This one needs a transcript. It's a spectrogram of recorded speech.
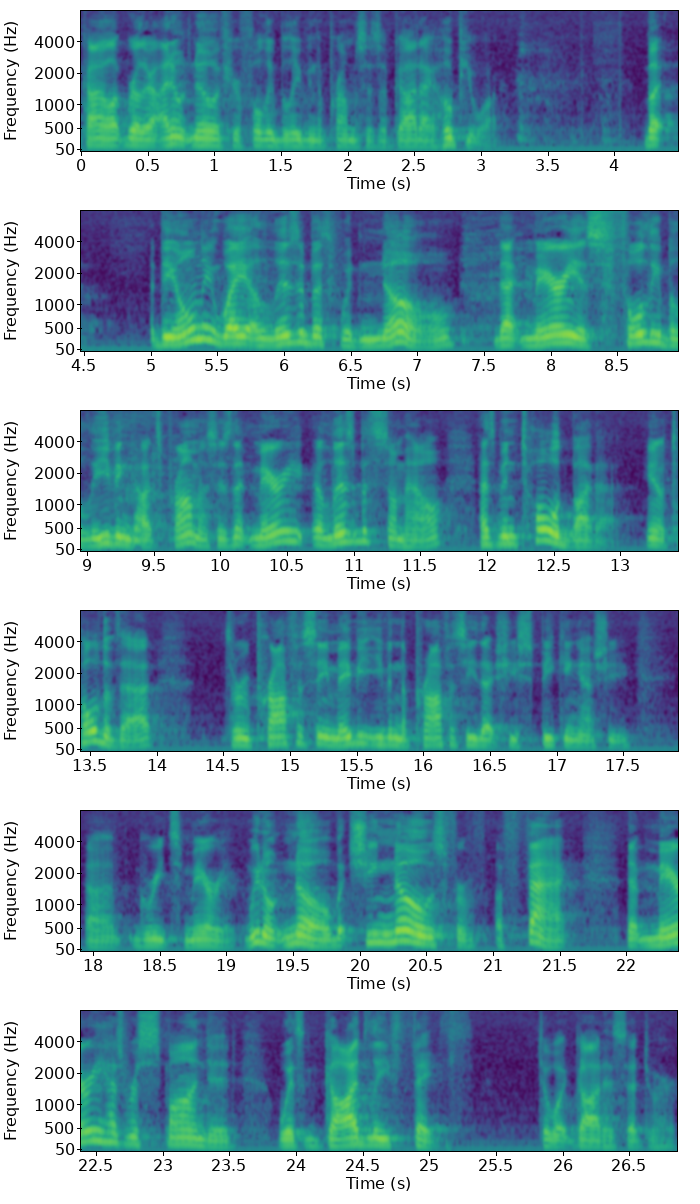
Kyle, brother, I don't know if you're fully believing the promises of God. I hope you are. But the only way Elizabeth would know that Mary is fully believing God's promise is that Mary Elizabeth somehow has been told by that. You know, told of that through prophecy, maybe even the prophecy that she's speaking as she uh, greets Mary. We don't know, but she knows for a fact that Mary has responded with godly faith to what God has said to her.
